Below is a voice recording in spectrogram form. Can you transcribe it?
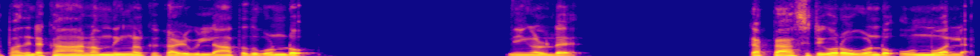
അപ്പം അതിന്റെ കാരണം നിങ്ങൾക്ക് കഴിവില്ലാത്തത് കൊണ്ടോ നിങ്ങളുടെ കപ്പാസിറ്റി കുറവ് കൊണ്ടോ ഒന്നുമല്ല.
